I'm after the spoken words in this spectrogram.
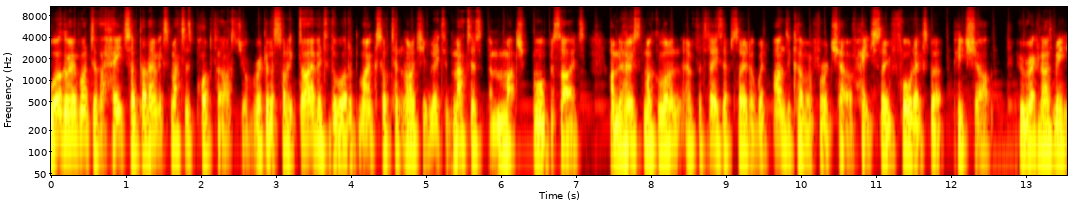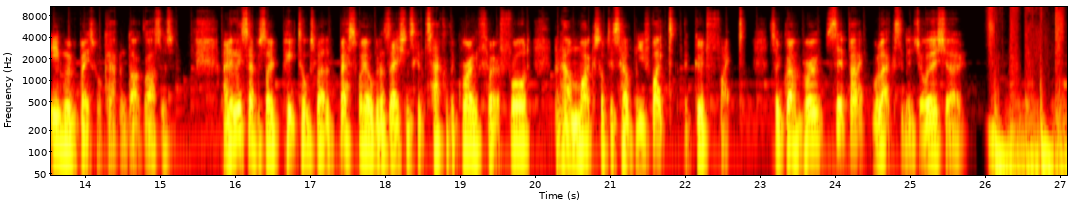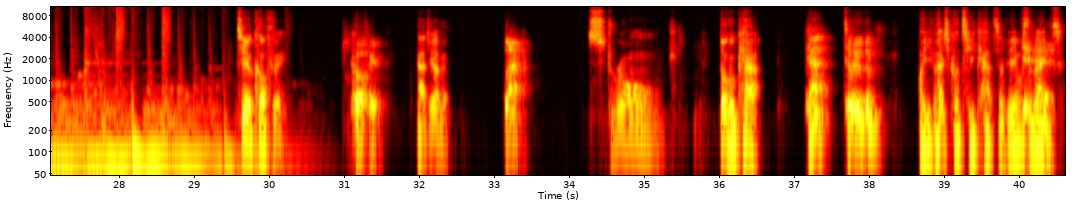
Welcome everyone to the HSO Dynamics Matters podcast, your regular sonic dive into the world of Microsoft technology related matters and much more besides. I'm your host, Michael Lolland, and for today's episode, I went undercover for a chat with HSO fraud expert Pete Sharp, who recognized me even with a baseball cap and dark glasses. And in this episode, Pete talks about the best way organizations can tackle the growing threat of fraud and how Microsoft is helping you fight the good fight. So grab a brew, sit back, relax, and enjoy the show. Tea or coffee? Coffee. How'd you have it? Black. Strong. Dog or cat? Cat. Two of them. Oh, you've actually got two cats, have you? What's the names?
